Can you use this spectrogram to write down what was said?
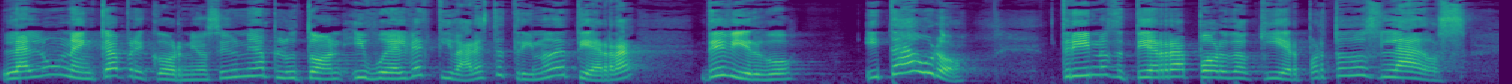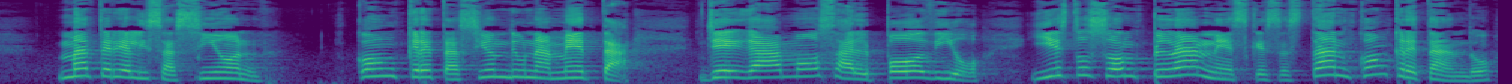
la Luna en Capricornio se une a Plutón y vuelve a activar este trino de tierra de Virgo y Tauro. Trinos de tierra por doquier, por todos lados. Materialización, concretación de una meta. Llegamos al podio. Y estos son planes que se están concretando,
